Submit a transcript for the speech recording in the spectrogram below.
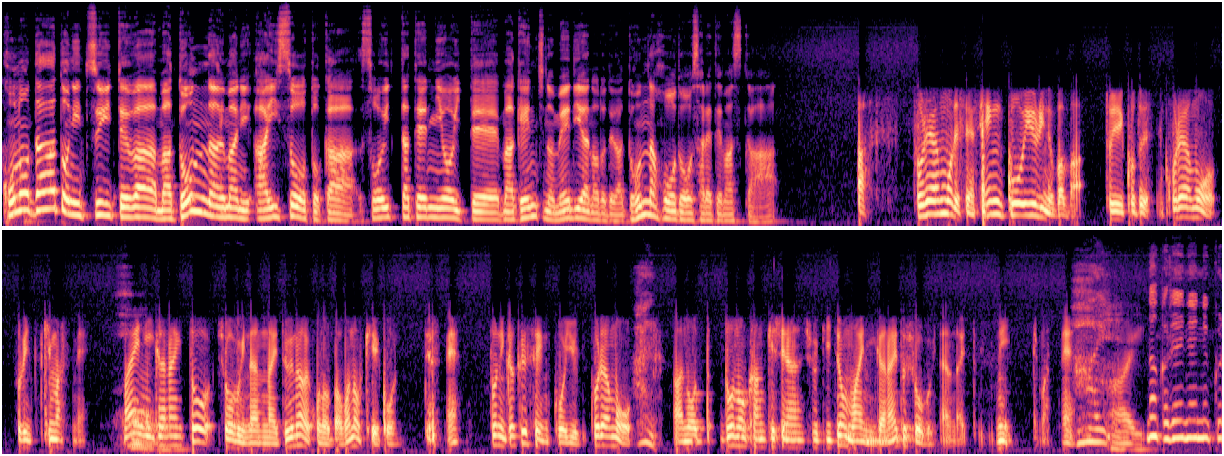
このダートについては、まあ、どんな馬に合いそうとかそういった点において、まあ、現地のメディアなどではどんな報道をされてますか？あ、それはもうですね、先行有利の馬場ということですね。これはもうそれにつきますね。前に行かないと勝負にならないというのがこの馬場の傾向ですね。とにかく先行有利。これはもう、はいあのどどの関係者に話を聞いても前に行かないと勝負にならないというふうに言ってますね。はい、はいなんか例年に比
